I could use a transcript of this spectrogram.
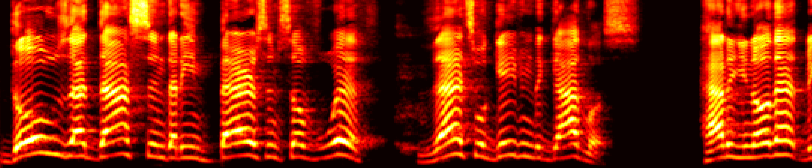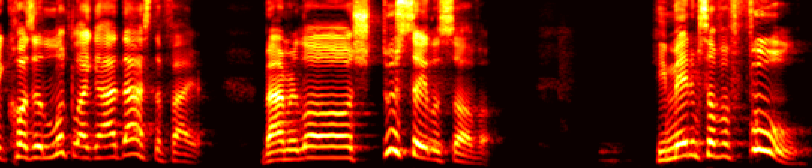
those adasim that he embarrassed himself with. That's what gave him the godless. How do you know that? Because it looked like a hadas, the fire. He made himself a fool.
